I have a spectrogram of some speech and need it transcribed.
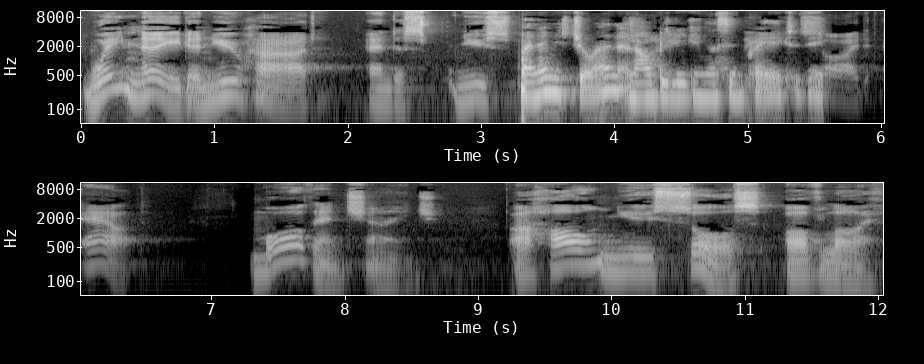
We need a new heart and a new spirit. My name is Joanne, and I'll be leading us in prayer today. Out. More than change, a whole new source of life.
